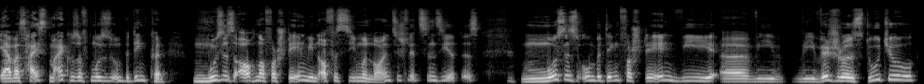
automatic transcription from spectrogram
ja, was heißt, Microsoft muss es unbedingt können? Muss es auch noch verstehen, wie ein Office 97 lizenziert ist? Muss es unbedingt verstehen, wie, äh, wie, wie Visual Studio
